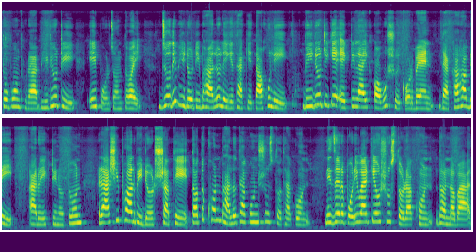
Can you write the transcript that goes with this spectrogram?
তো বন্ধুরা, ভিডিওটি এই পর্যন্তই। যদি ভিডিওটি ভালো লেগে থাকে তাহলে ভিডিওটিকে একটি লাইক অবশ্যই করবেন। দেখা হবে আরও একটি নতুন রাশিফল ভিডিওর সাথে। ততক্ষণ ভালো থাকুন, সুস্থ থাকুন। নিজের পরিবারকেও সুস্থ রাখুন। ধন্যবাদ।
